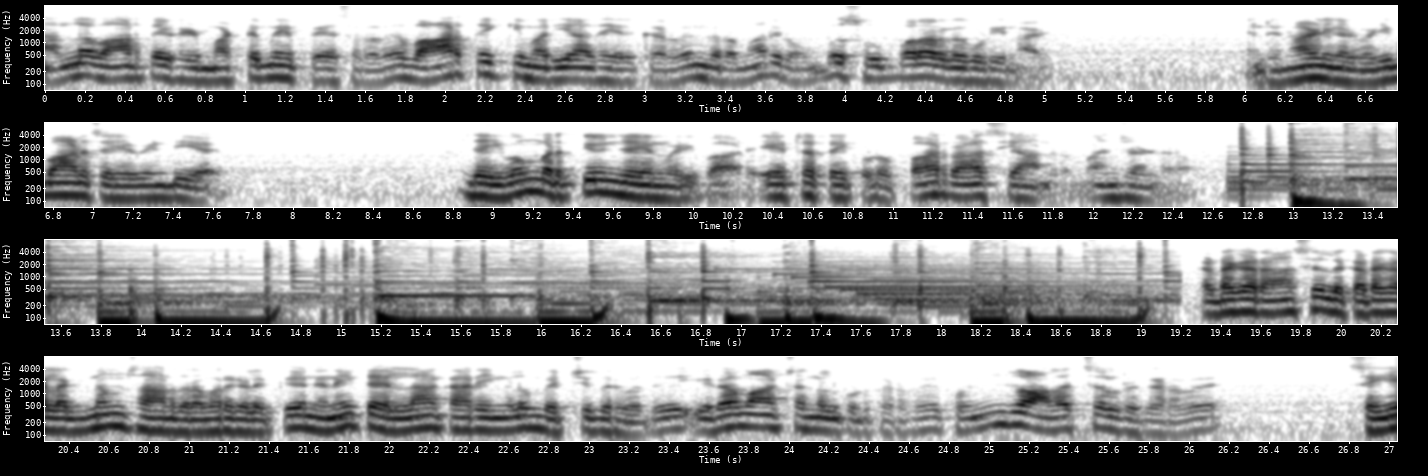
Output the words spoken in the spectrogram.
நல்ல வார்த்தைகள் மட்டுமே பேசுறது வார்த்தைக்கு மரியாதை இருக்கிறதுங்கிற மாதிரி ரொம்ப சூப்பராக இருக்கக்கூடிய நாள். இன்றைய நாள் நீங்கள் வழிபாடு செய்ய வேண்டிய தெய்வம் மருத்யுஞ்சயன் வழிபாடு. ஏற்றத்தை கொடுப்பார் ராசியான மஞ்சள் நிறம் கடக ராசி அல்லது கடக லக்னம் சார்ந்த நபர்களுக்கு நினைத்த எல்லா காரியங்களும் வெற்றி பெறுவது இடமாற்றங்கள் கொடுக்கறது கொஞ்சம் அலைச்சல் இருக்கிறது செய்ய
